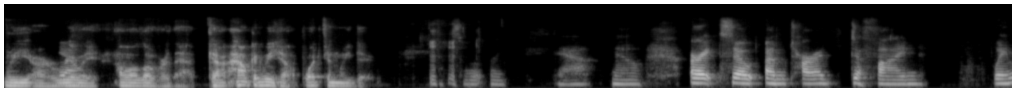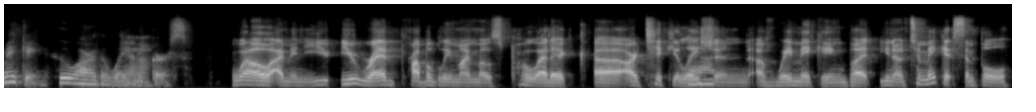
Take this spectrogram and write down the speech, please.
We are yeah. really all over that. How can we help? What can we do absolutely yeah no all right so um tara define waymaking who are the waymakers yeah. Well, I mean, you you read probably my most poetic uh, articulation yeah. of waymaking, but you know, to make it simple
